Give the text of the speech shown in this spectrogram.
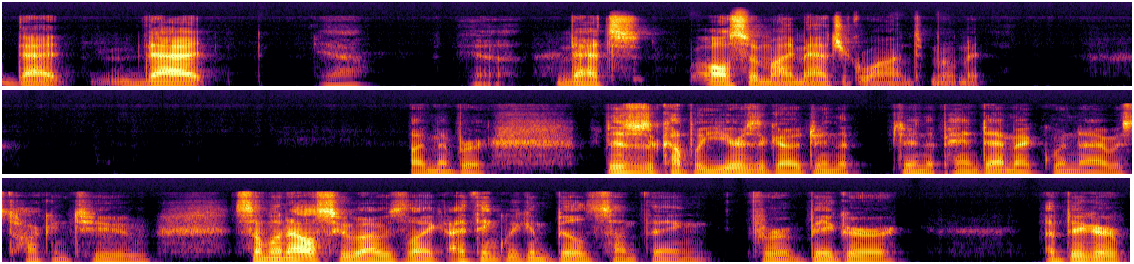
That that yeah yeah that's also my magic wand moment. I remember this was a couple years ago during the during the pandemic when I was talking to someone else who I was like, I think we can build something for a bigger a bigger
